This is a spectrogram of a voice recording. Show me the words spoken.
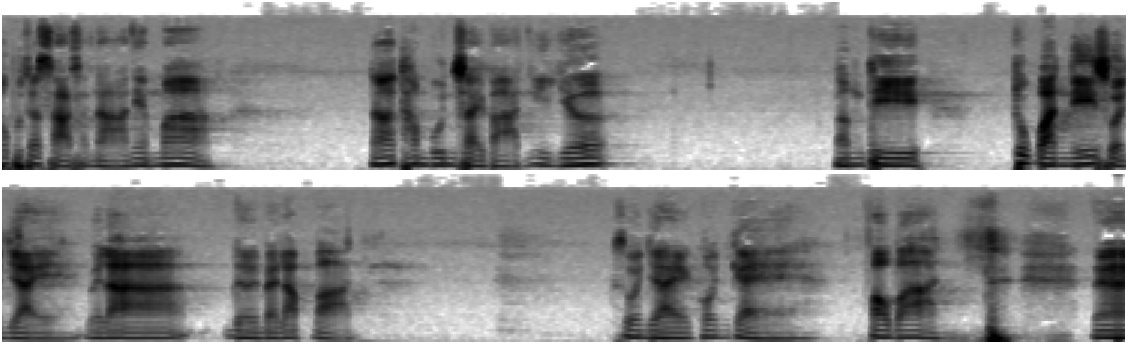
พระพุทธศาสนาเนี่ยมากนะทำบุญใส่บาตรนี่เยอะ บางที ทุกวันนี้ส่วนใหญ่เวลาเดินไปรับบาตรส่วนใหญ่คนแก่เฝ้าบ้านนะ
